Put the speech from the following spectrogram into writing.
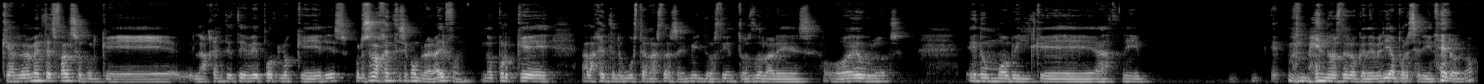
Que realmente es falso porque la gente te ve por lo que eres. Por eso la gente se compra el iPhone. No porque a la gente le guste gastarse 1.200 dólares o euros en un móvil que hace menos de lo que debería por ese dinero, ¿no?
